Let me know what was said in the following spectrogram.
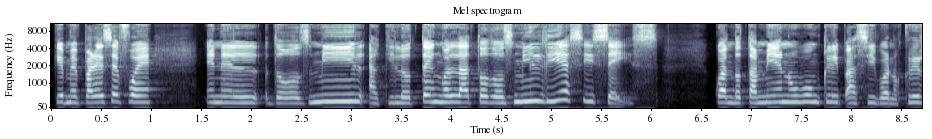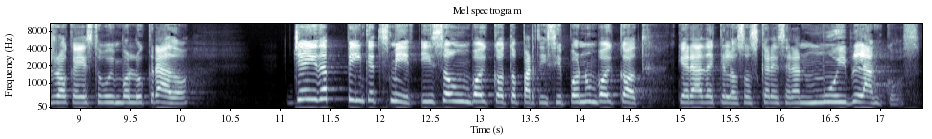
que me parece fue en el 2000, aquí lo tengo el dato, 2016, cuando también hubo un clip así, bueno, Chris Rock ahí estuvo involucrado Jada Pinkett Smith hizo un boicot o participó en un boicot que era de que los Óscares eran muy blancos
